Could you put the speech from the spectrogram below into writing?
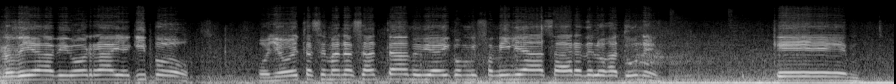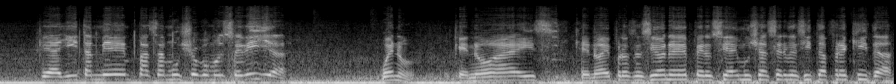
Buenos días, Vigorra y equipo. Pues yo esta Semana Santa me voy a ir con mi familia a Sahara de los Atunes, que, que allí también pasa mucho como en Sevilla. Bueno, que no hay que no hay procesiones, pero sí hay mucha cervecita fresquita.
